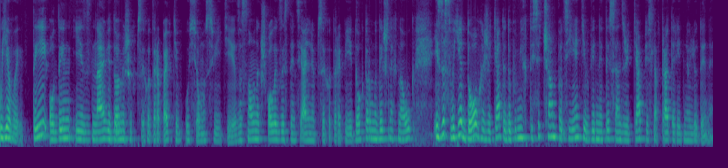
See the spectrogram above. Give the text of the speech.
Уяви, ти один із найвідоміших психотерапевтів у всьому світі, засновник школи екзистенціальної психотерапії, доктор медичних наук. І за своє довге життя ти допоміг тисячам пацієнтів віднайти сенс життя після втрати рідної людини.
